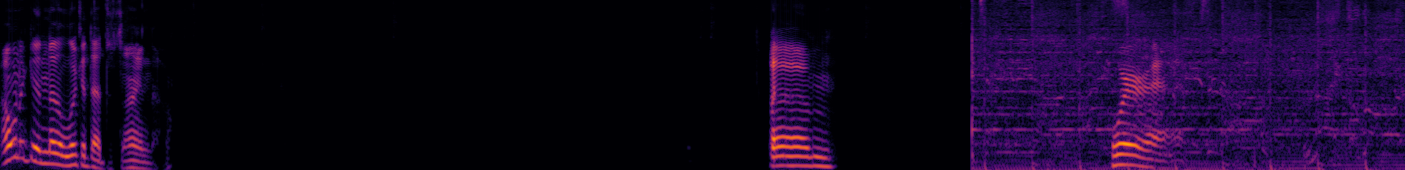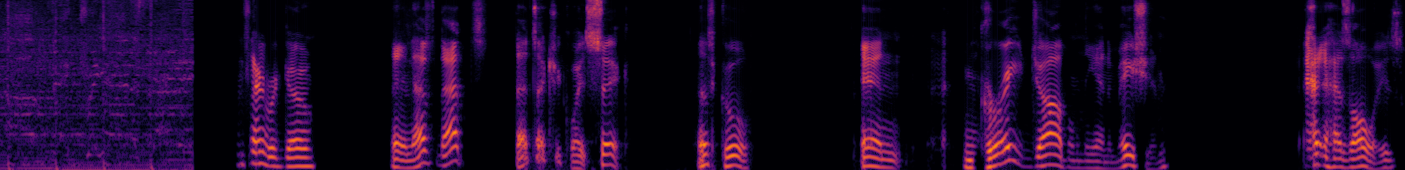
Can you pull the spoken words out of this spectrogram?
I wanna get another look at that design though. Um, where at? There we go. And that's that's that's actually quite sick. That's cool. And Great job on the animation, as always.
